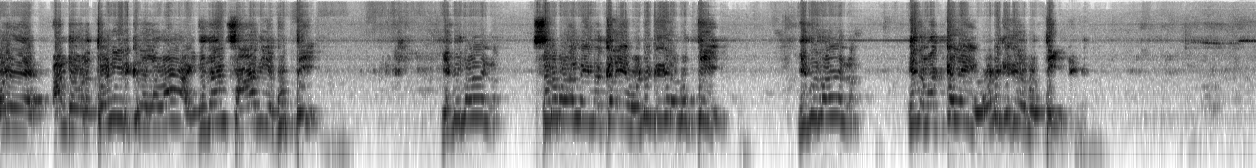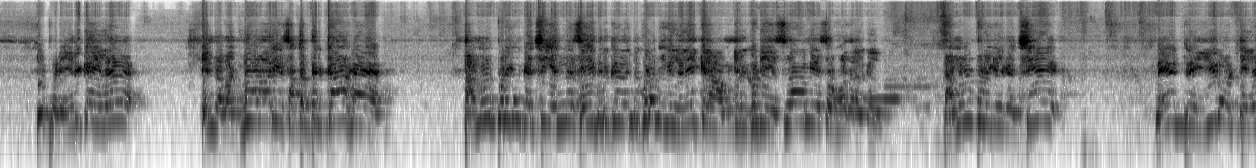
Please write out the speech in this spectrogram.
ஒரு அந்த ஒரு தொனி இருக்குது அல்லவா? இதுதான் சாதிய புத்தி. இதுதான் சிறுபான்மை மக்களை ஒடுக்குகிற புத்தி. இதுதான் இந்த மக்களை ஒடுக்குகிற புத்தி. இப்படி இருக்கையில இந்த வக்பு சட்டத்திற்காக தமிழ் புலிகள் கட்சி என்ன செய்திருக்கிறது என்று கூட நீங்கள் நினைக்கலாம். இங்க இருக்கக்கூடிய இஸ்லாமிய சகோதரர்கள். தமிழ் புலிகள் கட்சி நேற்று ஈரோட்டில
